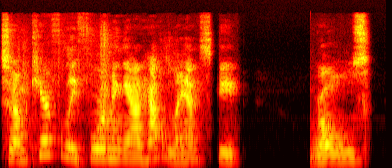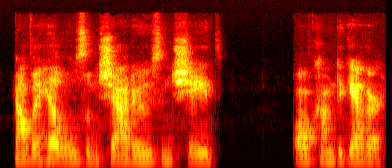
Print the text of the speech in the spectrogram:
So I'm carefully forming out how the landscape rolls, how the hills and shadows and shades all come together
